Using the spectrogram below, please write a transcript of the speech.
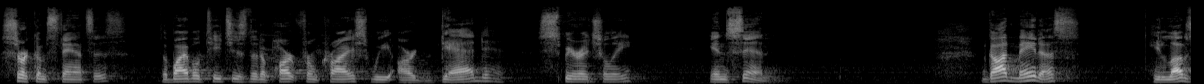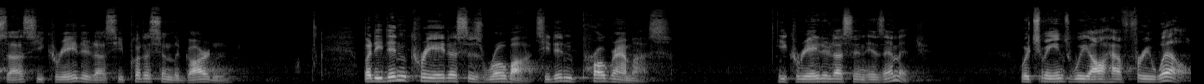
circumstances. The Bible teaches that apart from Christ, we are dead spiritually in sin. God made us, He loves us, He created us, He put us in the garden. But He didn't create us as robots, He didn't program us. He created us in His image, which means we all have free will.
